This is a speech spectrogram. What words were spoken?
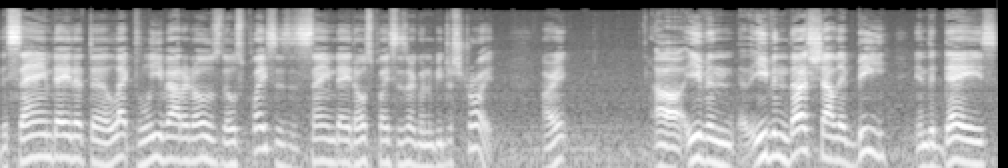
the same day that the elect leave out of those those places, the same day those places are going to be destroyed. All right, uh, even even thus shall it be in the days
